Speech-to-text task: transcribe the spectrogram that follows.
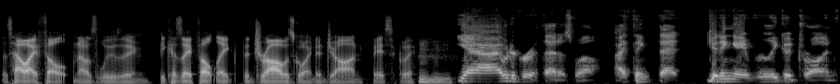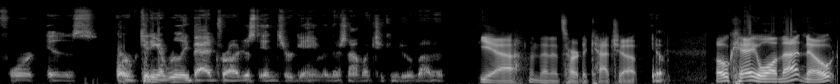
That's how I felt when I was losing because I felt like the draw was going to John, basically. Mhm. Yeah, I would agree with that as well. I think that getting a really good draw in fort is, or getting a really bad draw just ends your game, and there's not much you can do about it. Yeah, and then it's hard to catch up. Yep. Okay, well, on that note,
